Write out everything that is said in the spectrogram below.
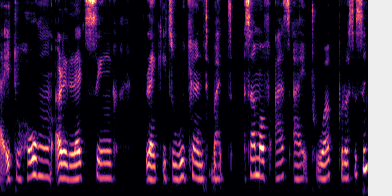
are at home relaxing. Like it's a weekend but some of us are at work processing.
